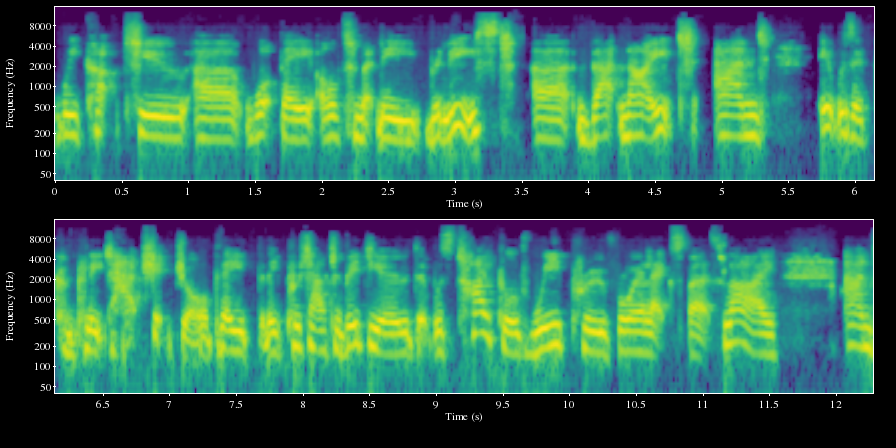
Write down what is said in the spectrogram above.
we cut to uh, what they ultimately released uh, that night, and it was a complete hatchet job. They they put out a video that was titled "We Prove Royal Experts Lie," and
